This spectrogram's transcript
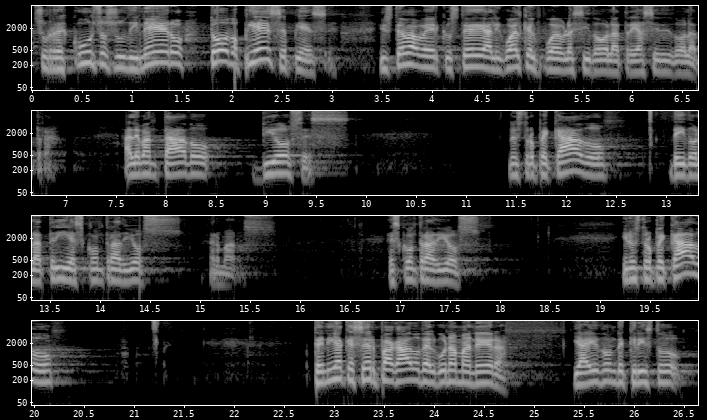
sus recursos, su dinero, todo. Piense, piense. Y usted va a ver que usted, al igual que el pueblo, es idólatra y ha sido idólatra. Ha levantado dioses. Nuestro pecado de idolatría es contra Dios, hermanos. Es contra Dios. Y nuestro pecado tenía que ser pagado de alguna manera. Y ahí es donde Cristo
